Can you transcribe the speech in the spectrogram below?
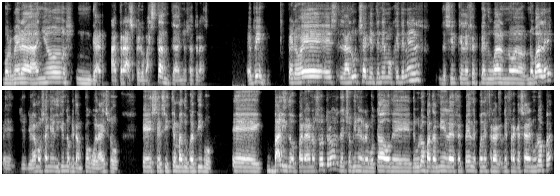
volver a años de atrás, pero bastante años atrás. En fin, pero es, la lucha que tenemos que tener. Decir que el FP dual no, no vale. Eh, llevamos años diciendo que tampoco la ESO es el sistema educativo eh, válido para nosotros. De hecho, viene rebotado de, Europa también la FP después de, fracasar en Europa.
